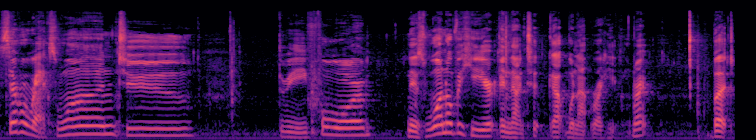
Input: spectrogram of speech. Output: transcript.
Several racks. One, two, three, four. There's one over here, and I took, got one out right here, right? But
